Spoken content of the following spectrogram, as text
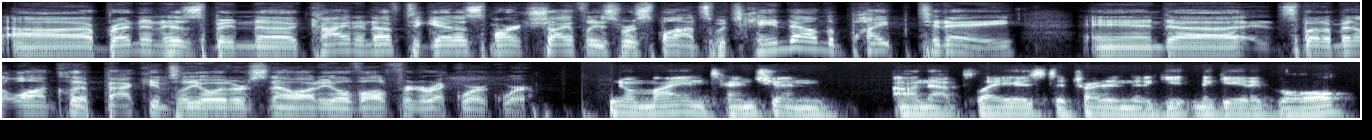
Uh, Brendan has been uh, kind enough to get us Mark Scheifele's response, which came down the pipe today, and uh, it's about a minute long clip. Back into the Oilers Now audio vault for direct work. Where you know my intention on that play is to try to negate, negate a goal.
